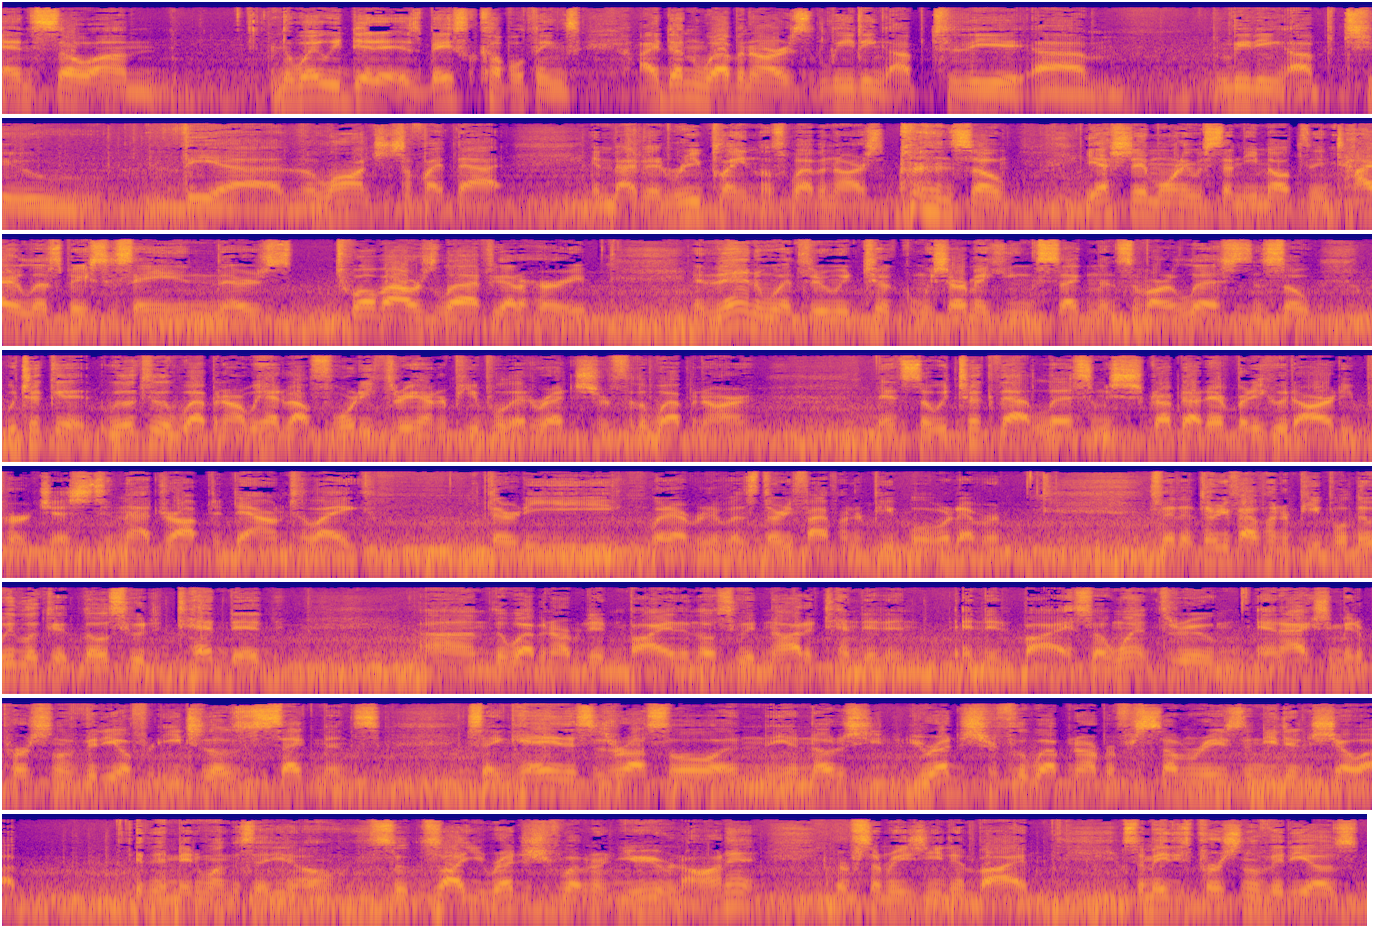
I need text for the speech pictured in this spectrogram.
And so. Um, the way we did it is basically a couple things. I'd done webinars leading up to the um, leading up to the uh, the launch and stuff like that. And I've been replaying those webinars. and so yesterday morning we sent an email to the entire list, basically saying there's 12 hours left. You got to hurry. And then went through. and We took we started making segments of our list. And so we took it. We looked at the webinar. We had about 4,300 people that registered for the webinar. And so we took that list and we scrubbed out everybody who had already purchased, and that dropped it down to like 30, whatever it was, 3,500 people or whatever. So that 3,500 people. Then we looked at those who had attended um, the webinar but didn't buy, and then those who had not attended and, and, didn't buy. So I went through and I actually made a personal video for each of those segments, saying, "Hey, this is Russell, and you know, notice you, you registered for the webinar, but for some reason you didn't show up." And then made one that said, you know, so saw you registered for the webinar and you were on it, or for some reason you didn't buy. So I made these personal videos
